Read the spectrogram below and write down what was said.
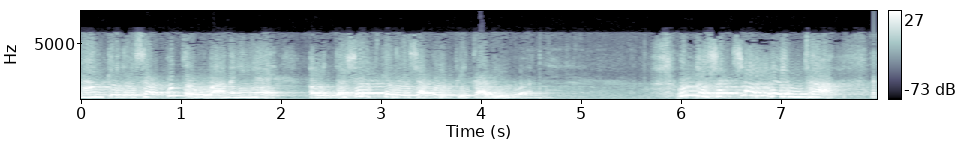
राम के जैसा पुत्र हुआ नहीं है और दशरथ के जैसा कोई पिता भी हुआ नहीं। उनका सच्चा प्रेम था।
